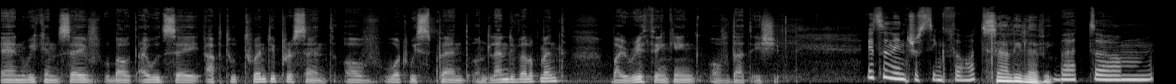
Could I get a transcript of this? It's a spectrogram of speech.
And we can save about, I would say, up to 20% of what we spend on land development by rethinking of that issue. It's an interesting thought. Sally Levy. But um,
